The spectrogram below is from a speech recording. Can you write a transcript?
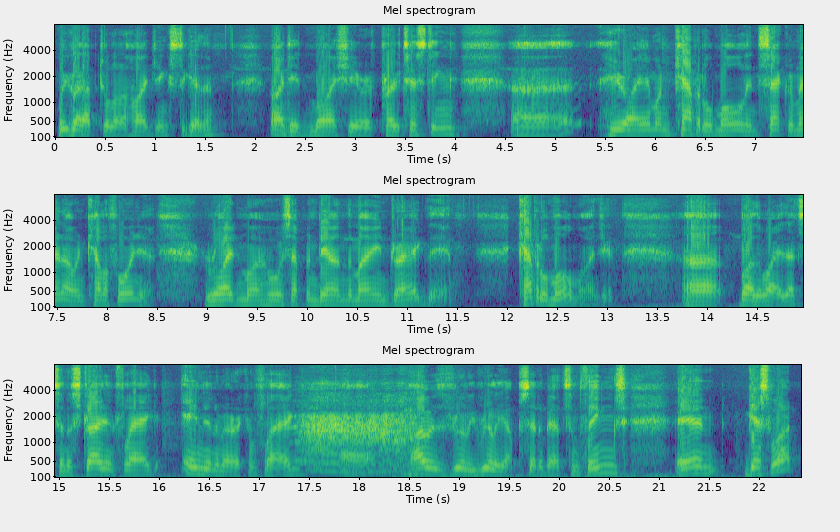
We got up to a lot of hijinks together. I did my share of protesting. Uh, here I am on Capitol Mall in Sacramento in California, riding my horse up and down the main drag there. Capitol Mall, mind you. Uh, by the way, that's an Australian flag and an American flag. Uh, I was really, really upset about some things, and guess what?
